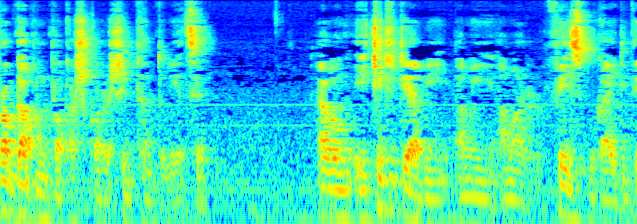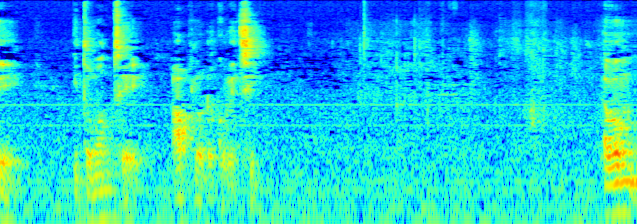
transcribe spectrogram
প্রজ্ঞাপন প্রকাশ করার সিদ্ধান্ত নিয়েছে। এবং এই চিঠিটি আমি আমি আমার ফেসবুক আইডিতে ইতোমধ্যে আপলোডও করেছি। এবং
